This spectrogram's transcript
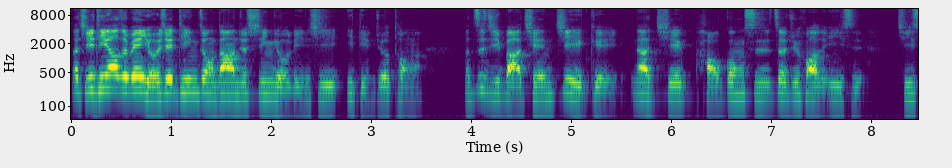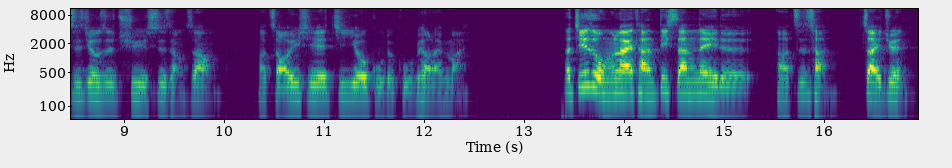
那其实听到这边有一些听众，当然就心有灵犀，一点就通了。啊自己把钱借给那些好公司，这句话的意思其实就是去市场上啊找一些绩优股的股票来买。那接着我们来谈第三类的啊资产债券。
